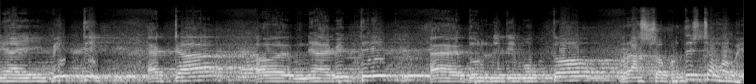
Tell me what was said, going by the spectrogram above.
ন্যায় ভিত্তিক একটা ন্যায় ভিত্তিক দুর্নীতিমুক্ত রাষ্ট্র প্রতিষ্ঠা হবে।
